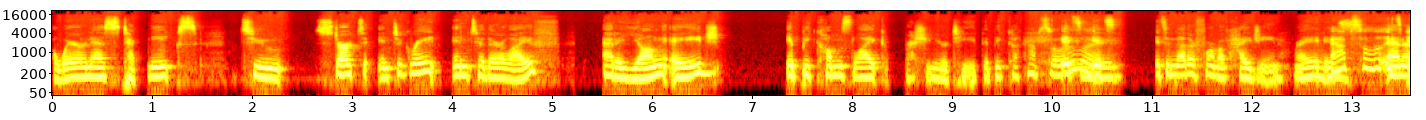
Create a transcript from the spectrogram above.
awareness, techniques to start to integrate into their life at a young age, it becomes like brushing your teeth. It becomes Absolutely. It's, it's it's another form of hygiene, right? Mm-hmm. It's Absolutely. It's- it's-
